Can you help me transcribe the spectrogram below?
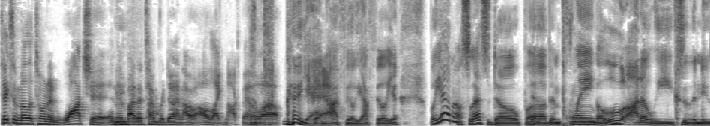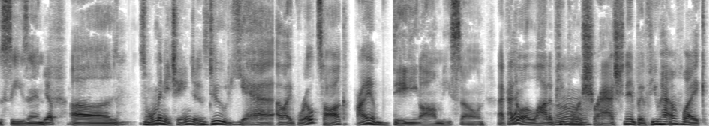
take some melatonin, watch it, and then Mhm. by the time we're done, I'll, I'll like knock the hell out. yeah, Yeah. no, I feel you. I feel you. But yeah, no, so that's dope. Yeah. Uh, been playing a lot of leagues of the new season. Yep. Uh, So many changes. dude, yeah, like real talk. I am digging Omnistone. Like I know a lot of people are Mm. trashing it, but if you have like,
